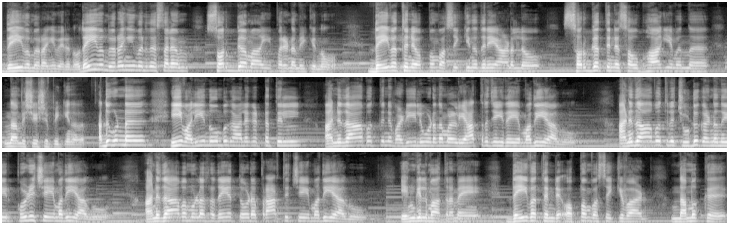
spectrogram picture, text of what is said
ദൈവം ഇറങ്ങി വരുന്നു. ദൈവം ഇറങ്ങി വരുന്ന സ്ഥലം സ്വർഗമായി പരിണമിക്കുന്നു. ദൈവത്തിന്റെ ഒപ്പം വസിക്കുന്നതിനെയാണല്ലോ സ്വർഗത്തിന്റെ സൗഭാഗ്യമെന്ന് നാം വിശേഷിപ്പിക്കുന്നത്. അതുകൊണ്ട് ഈ വലിയ നോമ്പ് കാലഘട്ടത്തിൽ അനുതാപത്തിന് വഴിയിലൂടെ നമ്മൾ യാത്ര ചെയ്തേ മതിയാകൂ. അനുതാപത്തിന് ചുടു കണ്ണുനീർ പൊഴിച്ചേ മതിയാകൂ. അനുതാപമുള്ള ഹൃദയത്തോടെ പ്രാർത്ഥിച്ചേ മതിയാകൂ. എങ്കിൽ മാത്രമേ ദൈവത്തിന്റെ ഒപ്പം വസിക്കുവാൻ നമുക്ക്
